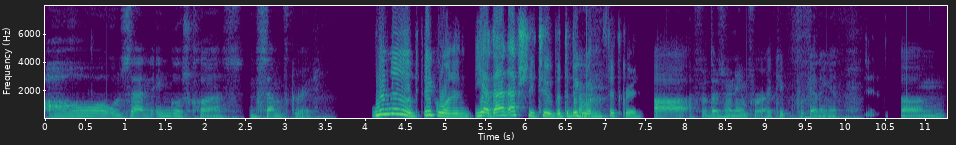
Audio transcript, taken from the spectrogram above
Oh, was that in English class in seventh grade? No, no, no, the big one, and yeah, that actually too, but the big one in fifth grade. Ah, for- there's no name for it. I keep forgetting it. Um,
